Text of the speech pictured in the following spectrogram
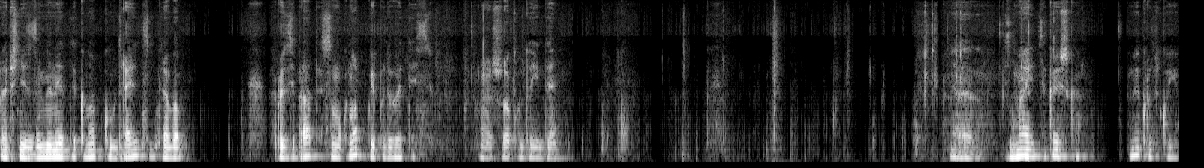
Перш ніж замінити кнопку в дрельці, треба розібрати саму кнопку і подивитись, е, що куди йде. Е, Знімається кришка викруткою,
